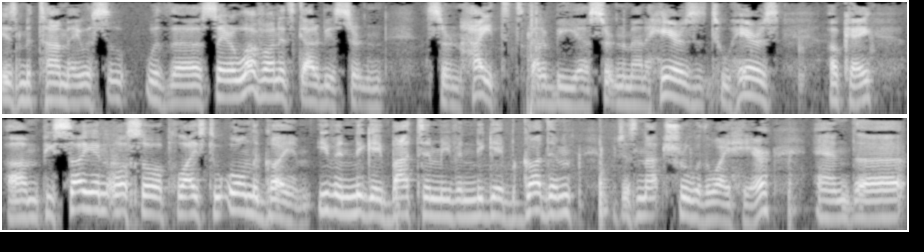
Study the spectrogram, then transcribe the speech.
is mitame. With with uh, Seir Lavan, it's got to be a certain a certain height. It's got to be a certain amount of hairs, two hairs. Okay. Um, Pisayin also applies to all Nagayim, even Nige Batim, even Nige Begadim, which is not true with white hair. And uh,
